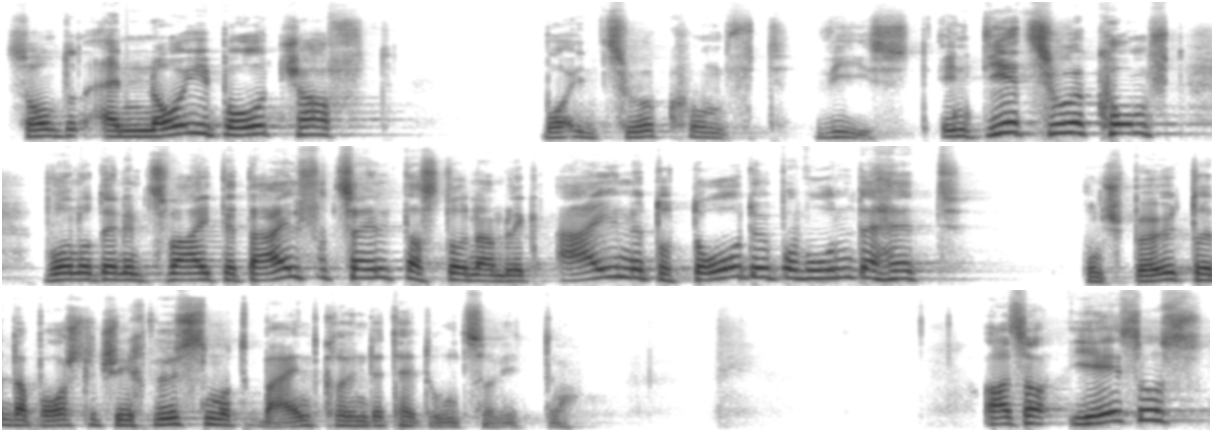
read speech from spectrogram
sondern eine neue Botschaft, wo in Zukunft weist. In die Zukunft, wo er dann im zweiten Teil erzählt, dass da nämlich einer der Tod überwunden hat und später in der Apostelgeschichte wissen wir, die Gemeinde gegründet hat und so weiter. Also Jesus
